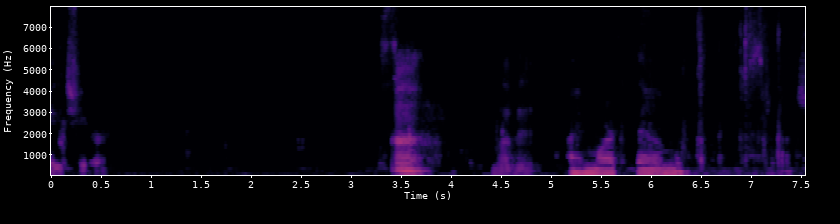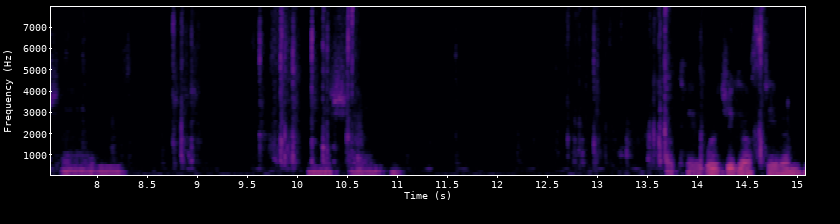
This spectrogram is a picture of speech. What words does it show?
page here. Uh, love it. I mark them. Mission. Okay, where'd you go, Steven?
